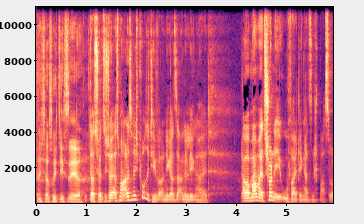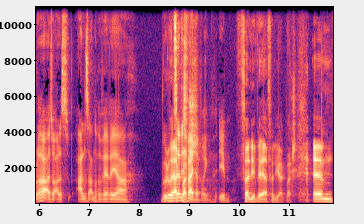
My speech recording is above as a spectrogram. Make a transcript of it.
Wenn ich das richtig sehe. Das hört sich doch erstmal alles recht positiv an, die ganze Angelegenheit. Aber machen wir jetzt schon EU-weit den ganzen Spaß, oder? Also alles, alles andere wäre ja. Würde uns Wäre ja nicht Quatsch. weiterbringen. Eben. Völlig, wäre völliger Quatsch. Ähm,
